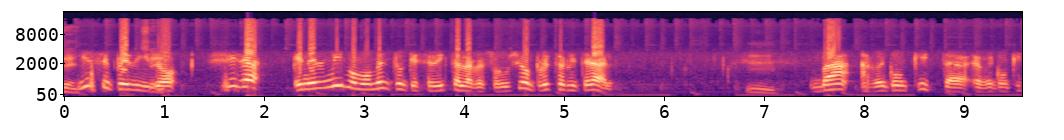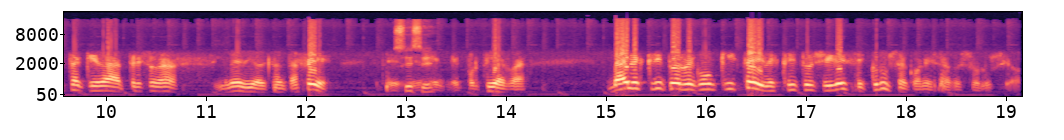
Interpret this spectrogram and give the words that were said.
y ese pedido llega en el mismo momento en que se dicta la resolución, pero esto es literal. Mm. Va a Reconquista, Reconquista queda a tres horas y media de Santa Fe, por tierra. Va el escrito de Reconquista y el escrito llega y se cruza con esa resolución.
